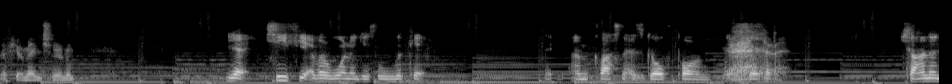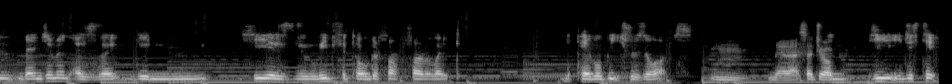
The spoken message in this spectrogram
if you're mentioning them. Yeah. See if you ever want to just look at. I'm classing it as golf porn. Shannon Benjamin is like the he is the lead photographer for like the Pebble Beach resorts. mm, no, that's a job. and he, he just take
